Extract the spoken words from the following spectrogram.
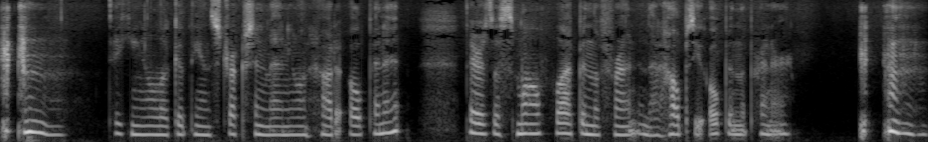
Taking a look at the instruction manual on how to open it. There's a small flap in the front and that helps you open the printer.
